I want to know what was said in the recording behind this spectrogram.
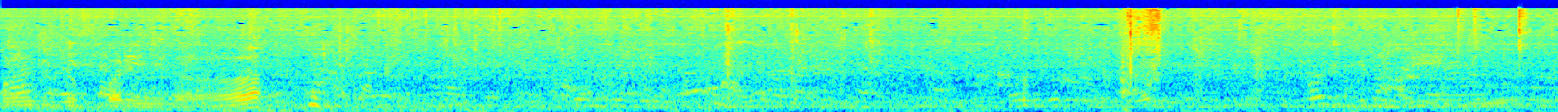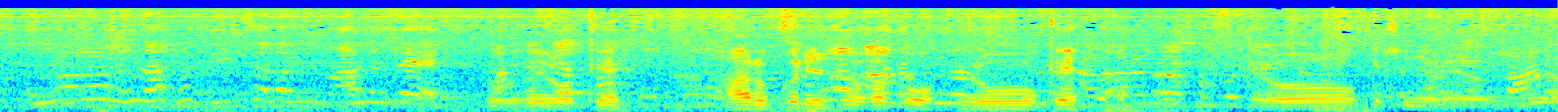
황기 족발입니다. 여기서 이렇게 바로 끓이셔갖고 이렇게 이렇게 진열해 놓습니다.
